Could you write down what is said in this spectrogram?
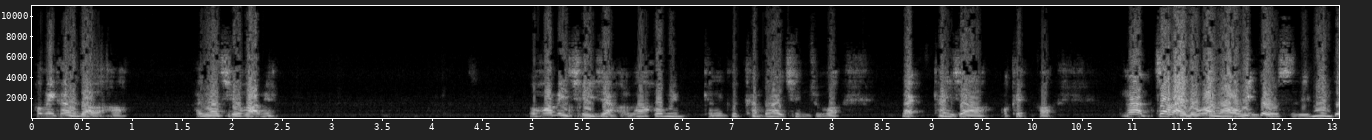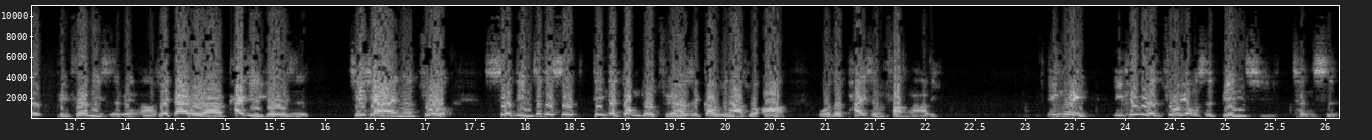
后面看得到了哈，还是要切画面。我画面切一下好了，它后面可能会看不太清楚哈。来看一下哦，OK，好。那再来的话呢，Windows 里面的 Preference 这边啊，所以待会啊开启一个就是接下来呢做设定，这个设定的动作主要是告诉他说，哦，我的 Python 放哪里？因为 e c l i p s e 的作用是编辑程式。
